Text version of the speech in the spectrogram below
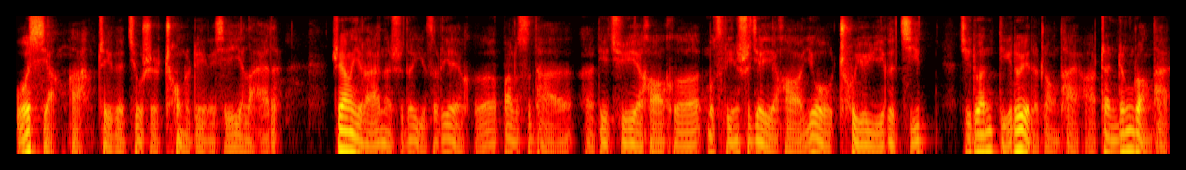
我想啊，这个就是冲着这个协议来的。这样一来呢，使得以色列和巴勒斯坦呃地区也好，和穆斯林世界也好，又处于一个极极端敌对的状态啊，战争状态。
